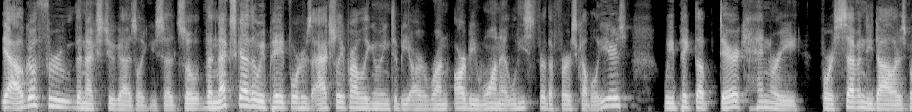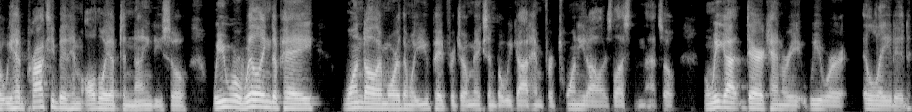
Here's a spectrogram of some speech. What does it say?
Yeah, I'll go through the next two guys, like you said. So the next guy that we paid for, who's actually probably going to be our run RB one at least for the first couple years, we picked up Derrick Henry for seventy dollars, but we had proxy bid him all the way up to ninety. So we were willing to pay one dollar more than what you paid for Joe Mixon, but we got him for twenty dollars less than that. So when we got Derrick Henry, we were elated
